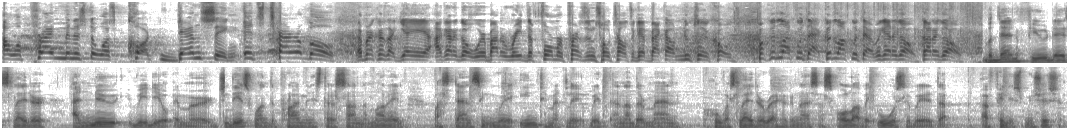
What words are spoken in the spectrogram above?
Our prime minister was caught dancing. It's terrible. America's like, yeah, yeah, yeah, I gotta go. We're about to raid the former president's hotel to get back out nuclear codes. But good luck with that. Good luck with that. We gotta go. Gotta go. But then a few days later, a new video emerged. This one, the Prime Minister Sanna Marin was dancing very intimately with another man who was later recognized as Olavi Uusivirta, a Finnish musician.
